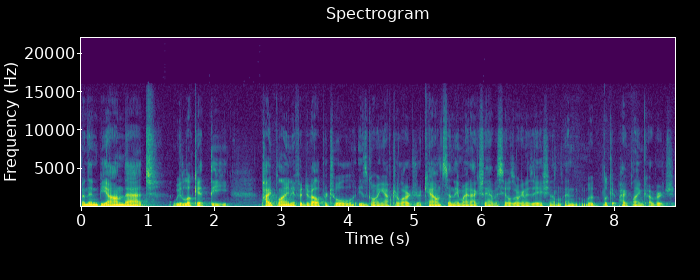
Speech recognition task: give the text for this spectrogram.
And then beyond that, we look at the pipeline if a developer tool is going after larger accounts and they might actually have a sales organization and would look at pipeline coverage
